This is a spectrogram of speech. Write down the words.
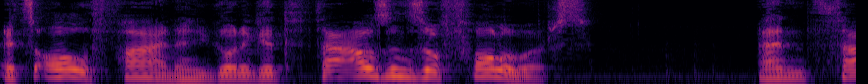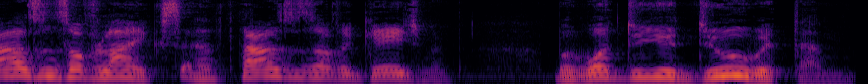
It's all fine, and you're going to get thousands of followers and thousands of likes and thousands of engagement. But what do you do with them?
